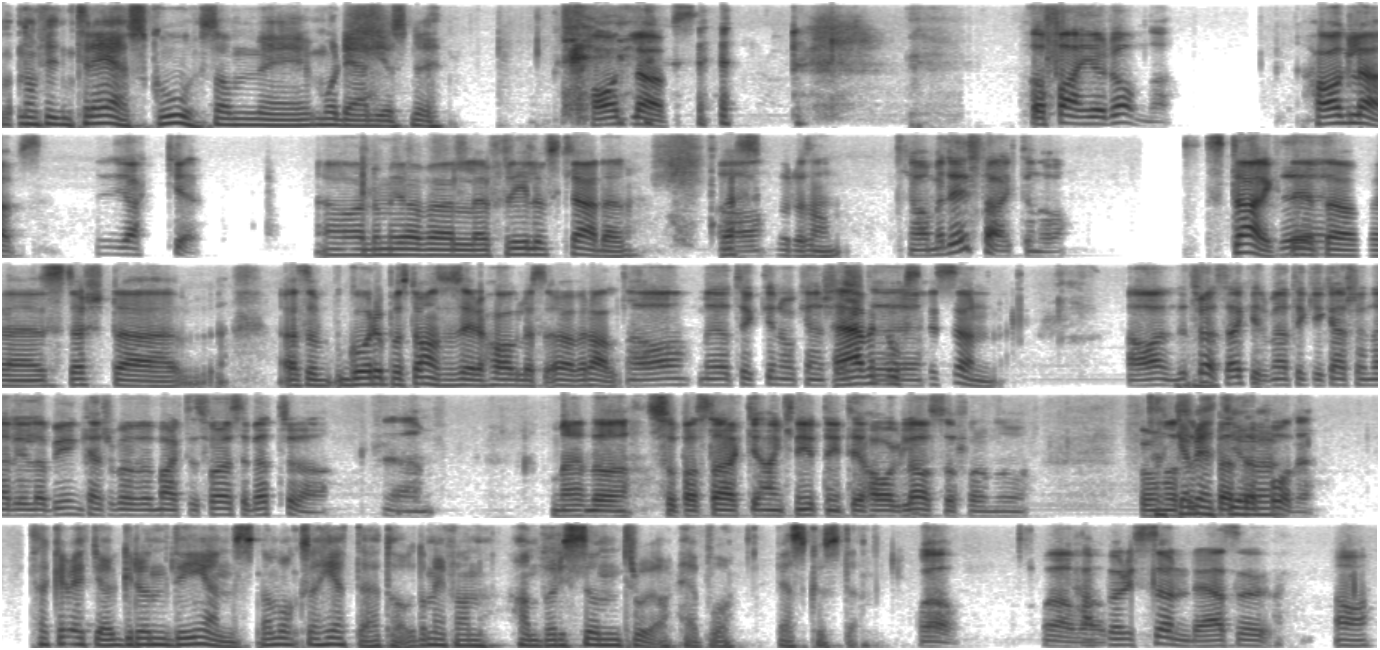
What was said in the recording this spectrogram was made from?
någon fin träsko som är modern just nu. Haglöfs. Vad fan gör de då? Haglöfs. Jackor? Ja, de gör väl friluftskläder. Ja. Väskor och sånt. Ja, men det är starkt ändå. Starkt. Det är Det- ett av eh, största... Alltså, går du på stan så ser du haglöfs överallt. Ja, men jag tycker nog kanske Även att... eh, Oxelösund. Ja, det tror jag säkert. Men jag tycker kanske den här lilla byn kanske behöver marknadsföra sig bättre då. Eh, Men då så pass stark anknytning till Haglöf så får de nog, får de nog bättre jag. på det. Tackar vet jag Grundéns. De var också heta ett tag. De är från Hamburgsund tror jag, här på västkusten. Wow. Wow, wow. Hamburgsund, det är alltså... Ja.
